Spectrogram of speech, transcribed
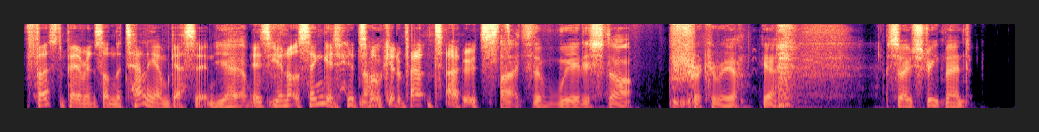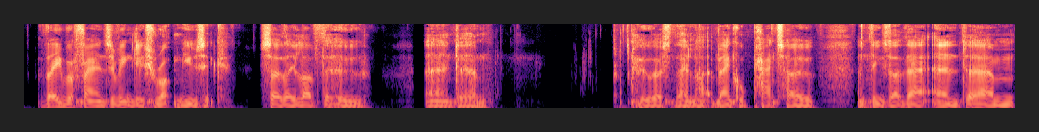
first appearance on the telly, I'm guessing, Yeah. is you're not singing, you're talking about toast. Uh, it's the weirdest start for a career. Yeah. So Streetband, they were fans of English rock music, so they loved the Who, and um, who else? They like a band called Patto and things like that. And um,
